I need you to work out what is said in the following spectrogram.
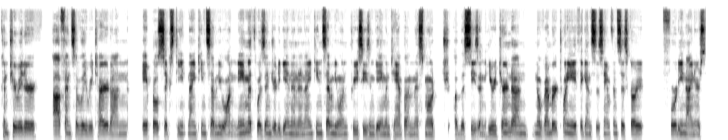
contributor offensively, retired on April 16, 1971. Namath was injured again in a 1971 preseason game in Tampa and missed much of the season. He returned on November 28th against the San Francisco 49ers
